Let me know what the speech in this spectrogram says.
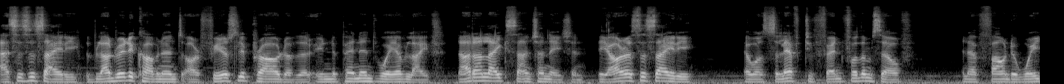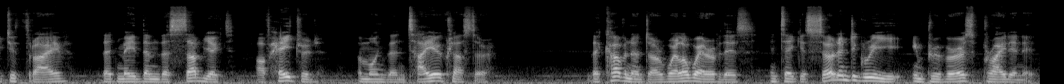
As a society, the Blood Raider Covenant are fiercely proud of their independent way of life. Not unlike Sansha's Nation, they are a society that was left to fend for themselves and have found a way to thrive that made them the subject of hatred among the entire cluster. The Covenant are well aware of this and take a certain degree in perverse pride in it,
